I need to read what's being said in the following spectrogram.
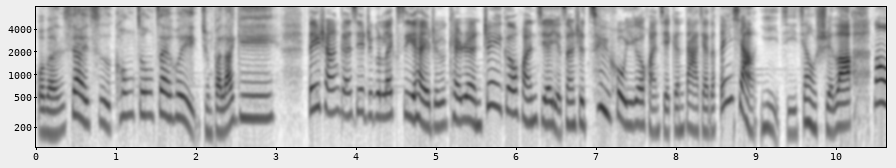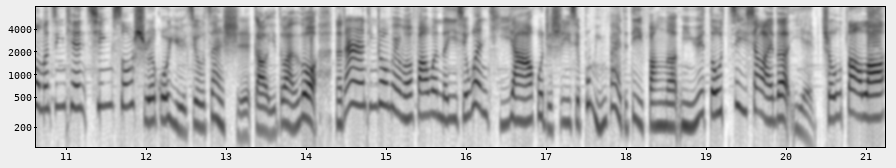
我们下一次空中再会，Jumpa lagi。非常感谢这个 Lexi 还有这个 Karen，这个环节也算是最后一个环节，跟大家的分享以及教学啦。那我们今天轻松学国语就暂时告一段落。那当然，听众朋友们发问的一些问题呀，或者是一些不明白的地方呢，敏瑜都记下来的，也收到了。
